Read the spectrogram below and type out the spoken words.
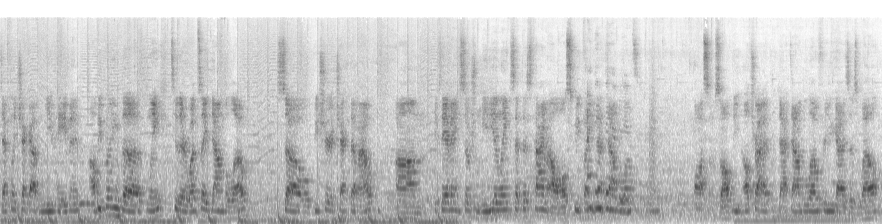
definitely check out Mew Haven. I'll be putting the link to their website down below, so be sure to check them out. Um, if they have any social media links at this time, I'll also be I putting think that they down have below. an Instagram. Awesome. So I'll be I'll try to put that down below for you guys as well.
